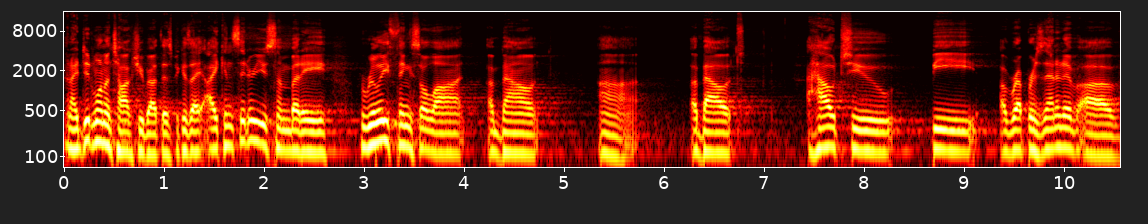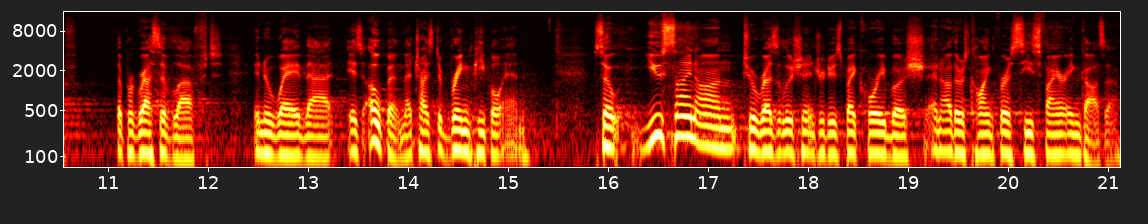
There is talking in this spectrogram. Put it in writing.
And I did want to talk to you about this because I, I consider you somebody who really thinks a lot about, uh, about how to be a representative of the progressive left in a way that is open, that tries to bring people in. So you sign on to a resolution introduced by Cori Bush and others calling for a ceasefire in Gaza.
